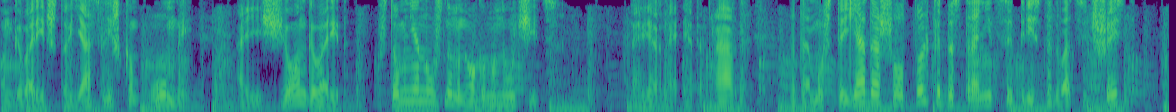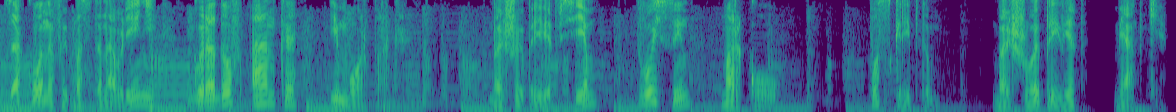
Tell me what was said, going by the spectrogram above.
Он говорит, что я слишком умный, а еще он говорит, что мне нужно многому научиться. Наверное, это правда, потому что я дошел только до страницы 326 законов и постановлений городов Анка и Морпорка. Большой привет всем, твой сын Маркоу. По скриптум. Большой привет Мятке.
